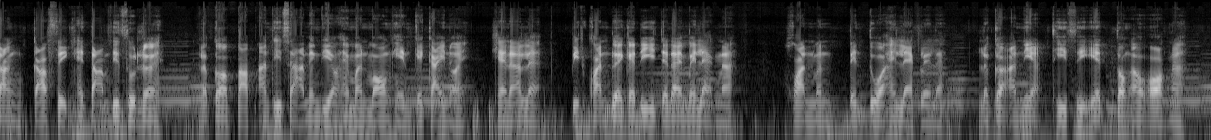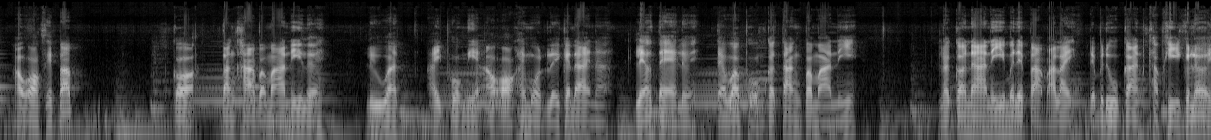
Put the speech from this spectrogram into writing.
ตั้งกราฟิกให้ต่ำที่สุดเลย แล้วก็ปรับอันที่ 3 อย่างเดียวให้มันมองเห็นไกลๆหน่อย แค่นั้นแหละ ปิดควันด้วยก็ดีจะได้ไม่แหลกนะ ควันมันเป็นตัวให้แหลกเลยแหละ แล้วก็อันเนี้ย TCS ต้องเอาออกนะ เอาออกเสร็จปั๊บก็ตั้งค่าประมาณนี้เลย หรือว่าไอ้พวกนี้เอาออกให้หมดเลยก็ได้นะ แล้วแต่เลย แต่ว่าผมก็ตั้งประมาณนี้ แล้วก็หน้านี้ไม่ได้ปรับอะไร เดี๋ยวไปดูการขับขี่กันเลย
